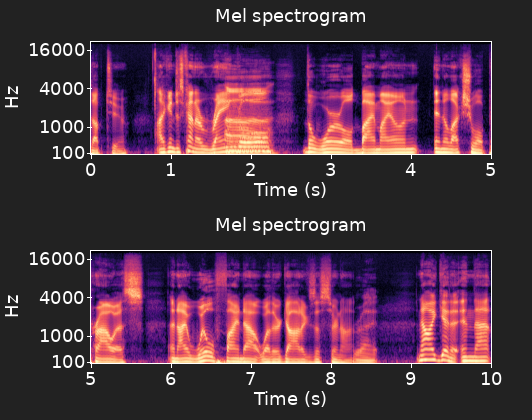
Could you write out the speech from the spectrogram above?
up to. I can just kind of wrangle Uh. the world by my own intellectual prowess and I will find out whether God exists or not. Right. Now I get it in that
